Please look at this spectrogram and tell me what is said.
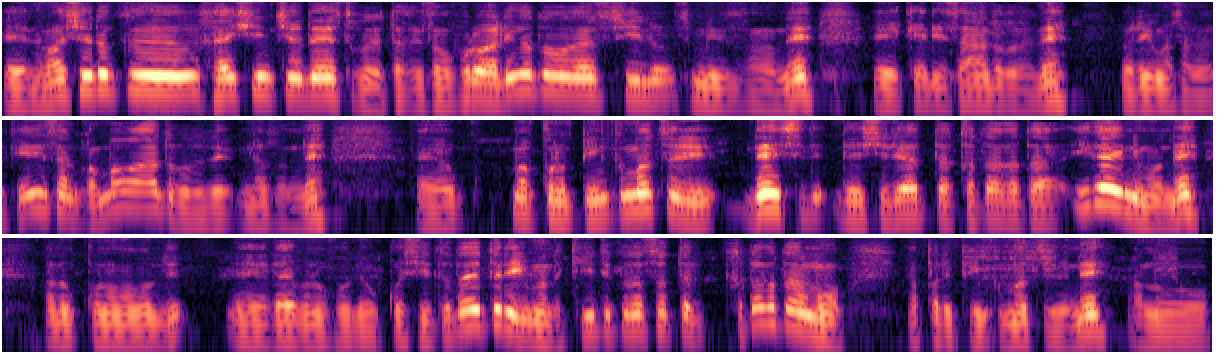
えー生収録配信中です。ということで、武井さんフォローありがとうございます。しのすみさんね、えーケリーさんということでね、悪いもさんが、ケリーさんこんばんはということで、皆さんね、えーまあ、このピンク祭りで知りで知り合った方々以外にもね、あの、この、えーライブの方にお越しいただいたり、今まで聞いてくださった方々も、やっぱりピンク祭りね、あの、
